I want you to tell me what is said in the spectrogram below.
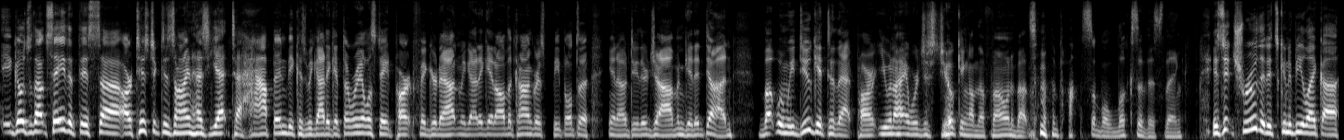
It goes without say that this uh, artistic design has yet to happen because we got to get the real estate part figured out and we got to get all the Congress people to, you know, do their job and get it done. But when we do get to that part, you and I were just joking on the phone about some of the possible looks of this thing. Is it true that it's going to be like a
